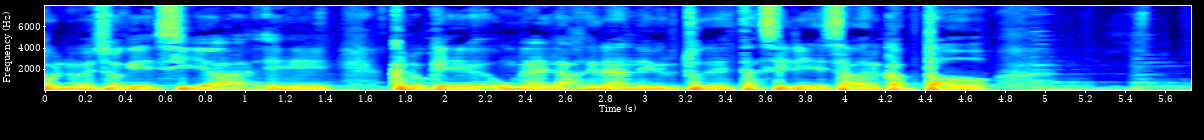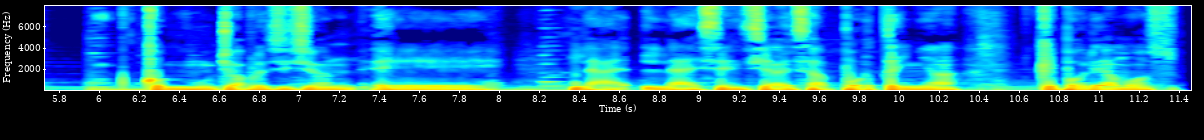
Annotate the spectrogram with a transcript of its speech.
bueno, eso que decía, eh, creo que una de las grandes virtudes de esta serie es haber captado con mucha precisión eh, la, esencia de esa porteña que podríamos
